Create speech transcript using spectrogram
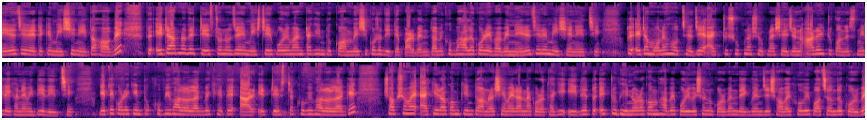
নেড়ে চেড়ে এটাকে মিশিয়ে নিতে হবে। তো এটা আপনাদের টেস্ট অনুযায়ী মিষ্টির পরিমাণটা কিন্তু কম বেশি করে দিতে পারবেন। তো আমি খুব ভালো করে এভাবে নেড়ে চেড়ে মিশিয়ে নিচ্ছি। তো এটা মনে হচ্ছে যে একটু শুকনা শুকনা, সেই জন্য আরও একটু কন্ডেন্স মিল্ক এখানে আমি দিয়ে দিচ্ছি। এতে করে কিন্তু খুবই ভালো লাগবে খেতে আর এর টেস্টটা খুবই ভালো লাগে। সবসময় একই রকম কিন্তু আমরা সেমাই রান্না করে থাকি। ঈদে তো একটু ভিন্ন রকমভাবে পরিবেশন করবেন, দেখবেন যে সবাই খুবই পছন্দ করবে।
